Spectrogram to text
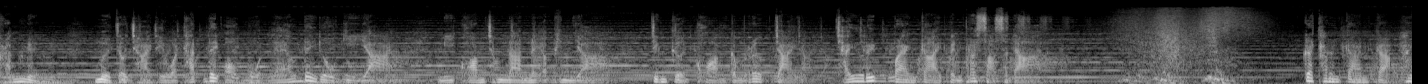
ครั้งหนึ่ง เมื่อเจ้าชายเทวทัตได้ออกบวชแล้วได้โลกียานมีความชำนาญในอภิญญา จึงเกิดความกำเริบใจ ใช้ฤทธิ์แปลงกายเป็นพระศาสดา กระทำการกล่าวให้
